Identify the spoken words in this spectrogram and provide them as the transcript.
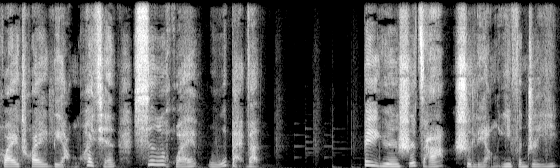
怀揣两块钱，心怀五百万。被陨石砸是两亿分之一，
